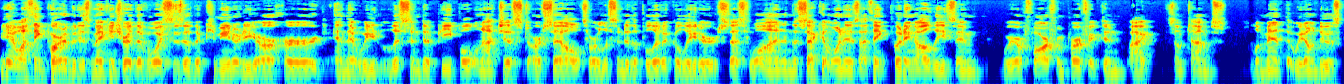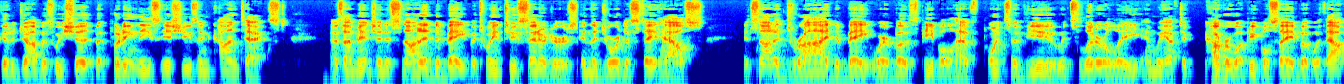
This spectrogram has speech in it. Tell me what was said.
Yeah, well, I think part of it is making sure the voices of the community are heard and that we listen to people, not just ourselves, or listen to the political leaders. That's one. And the second one is, I think, putting all these in, we are far from perfect. And I sometimes lament that we don't do as good a job as we should, but putting these issues in context as I mentioned, it's not a debate between two senators in the Georgia State House. It's not a dry debate where both people have points of view. It's literally, and we have to cover what people say, but without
